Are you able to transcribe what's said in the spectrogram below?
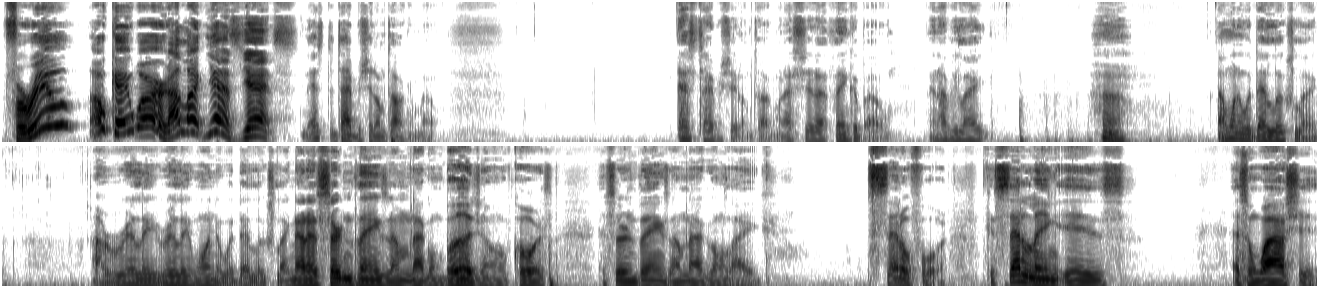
for real? Okay, word. I like, yes, yes. That's the type of shit I'm talking about. That's the type of shit I'm talking about. That's shit I think about. And I'll be like, huh, I wonder what that looks like. I really, really wonder what that looks like. Now, there's certain things that I'm not going to budge on, of course. There's certain things I'm not going to like settle for. Because settling is, that's some wild shit.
